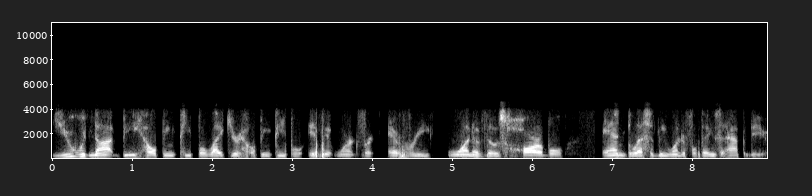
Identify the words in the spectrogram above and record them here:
You would not be helping people like you're helping people if it weren't for every one of those horrible and blessedly wonderful things that happen to you.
